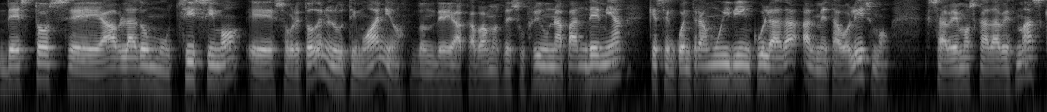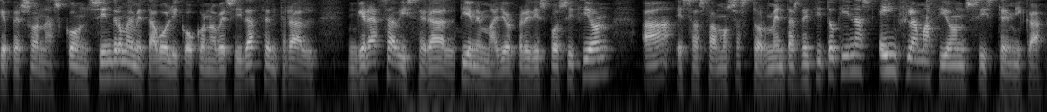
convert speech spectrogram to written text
De esto se ha hablado muchísimo, eh, sobre todo en el último año, donde acabamos de sufrir una pandemia que se encuentra muy vinculada al metabolismo. Sabemos cada vez más que personas con síndrome metabólico, con obesidad central, grasa visceral, tienen mayor predisposición a esas famosas tormentas de citoquinas e inflamación sistémica.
